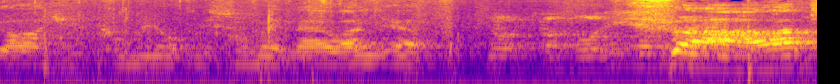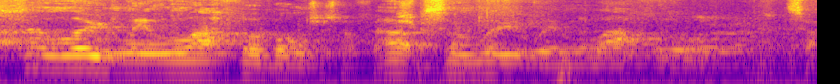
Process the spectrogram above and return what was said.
God, you're coming up with something now, aren't you? Oh, absolutely laughable. Absolutely laughable. So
